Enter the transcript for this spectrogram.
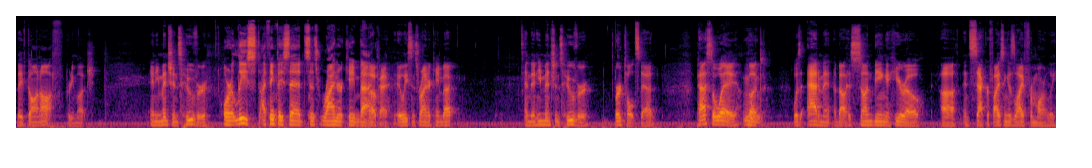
they've gone off, pretty much." And he mentions Hoover. Or at least I think they said since Reiner came back. Okay, at least since Reiner came back. And then he mentions Hoover, Bertolt's dad, passed away, but was adamant about his son being a hero uh, and sacrificing his life for Marley.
